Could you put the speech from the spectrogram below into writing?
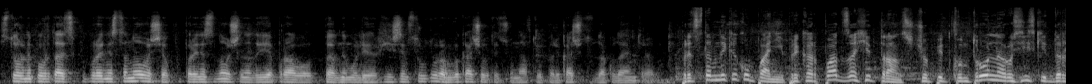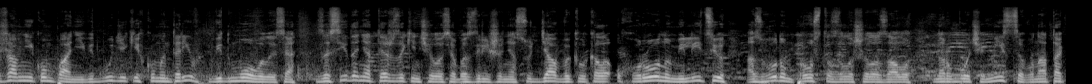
сторони повертаються в попереднє становище, а попереднє становище надає право певним олігархічним структурам викачувати цю нафту і перекачувати туди, куди їм треба. Представники компанії Прикарпат Захід Транс, що підконтрольна російській державній компанії, від будь-яких коментарів відмовилися. Засідання теж закінчилося без рішення. Суддя викликала охорону, міліцію, а згодом просто залишила залу. На робоче місце вона так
